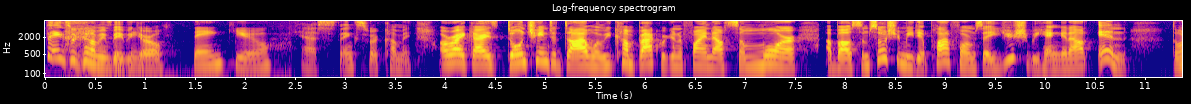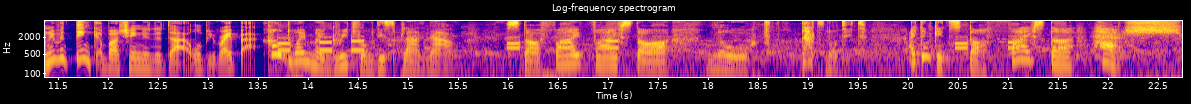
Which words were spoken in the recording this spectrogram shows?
Thanks for coming, baby okay. girl. Thank you. Yes, thanks for coming. All right, guys, don't change the dial. When we come back, we're going to find out some more about some social media platforms that you should be hanging out in. Don't even think about changing the dial. We'll be right back. How do I migrate from this plan now? Star 5 5 star. No, that's not it. I think it's star 5 star hash.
